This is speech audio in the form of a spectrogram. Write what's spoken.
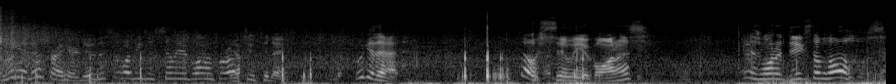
And look at this right here, dude. This is what these silly iguanas were up to today. Look at that. Those silly iguanas. They just want to dig some holes.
